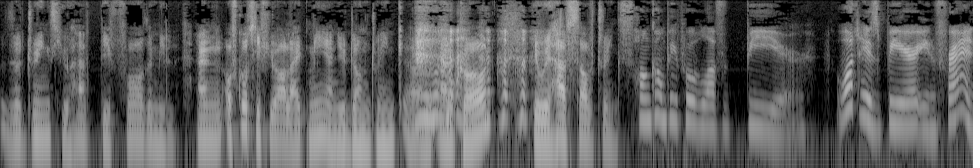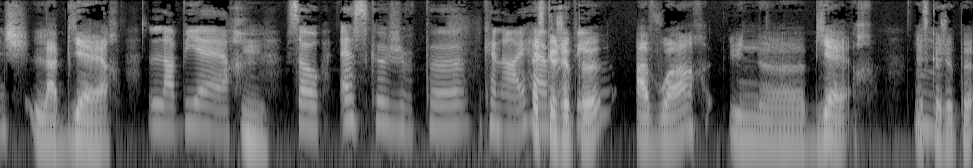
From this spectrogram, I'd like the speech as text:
the drinks you have before the meal. And of course, if you are like me and you don't drink uh, alcohol, you will have soft drinks. Hong Kong people love beer. What is beer in French? La bière. la bière. Hmm. So, est-ce que je peux, can I Est-ce que je peux avoir une euh, bière? Est-ce que hmm. je peux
